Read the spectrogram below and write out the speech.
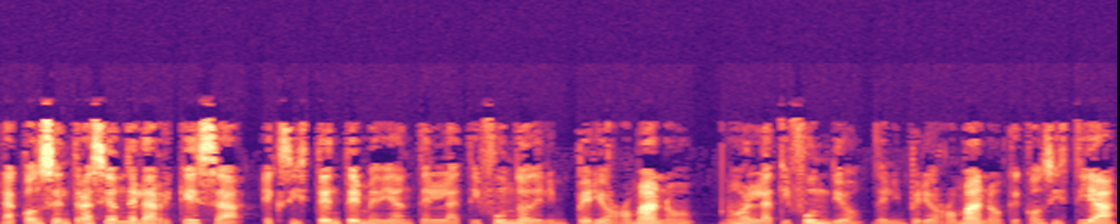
La concentración de la riqueza existente mediante el latifundio del Imperio Romano, ¿no? el latifundio del Imperio Romano, que consistía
